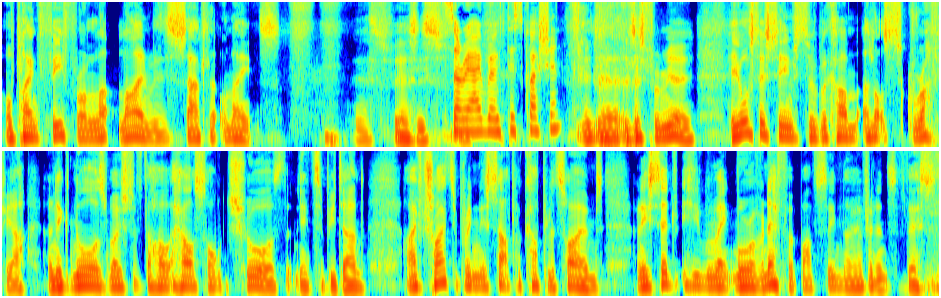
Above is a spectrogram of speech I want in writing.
or playing FIFA online with his sad little mates. Yes, this is Sorry, I wrote this question. uh, just from you. He also seems to have become a lot scruffier and ignores most of the whole household chores that need to be done. I've tried to bring this up a couple of times, and he said he would make more of an effort, but I've seen no evidence of this.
